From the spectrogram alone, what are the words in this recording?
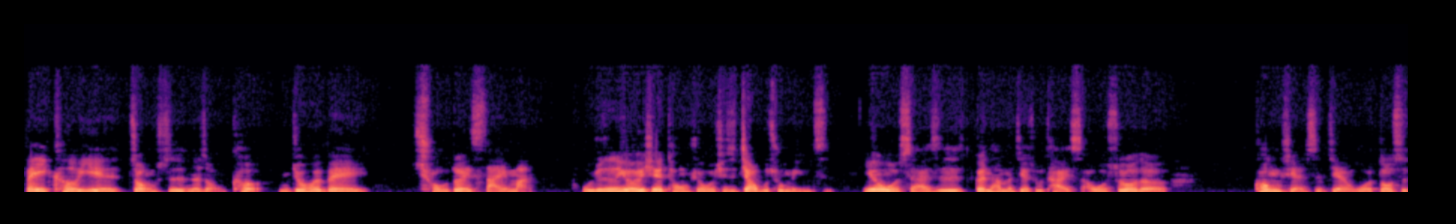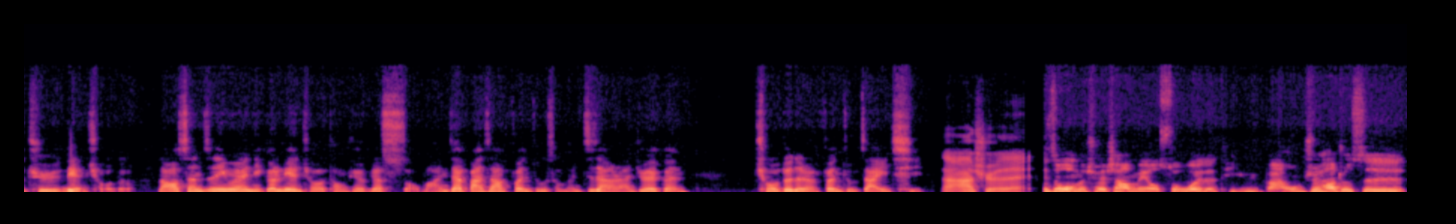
非课业重视那种课，你就会被球队塞满。我觉得有一些同学，我其实叫不出名字，因为我实在是跟他们接触太少。我所有的空闲时间，我都是去练球的。然后，甚至因为你跟练球的同学比较熟嘛，你在班上分组什么，你自然而然就会跟球队的人分组在一起。那阿雪嘞，其实我们学校没有所谓的体育班，我们学校就是，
